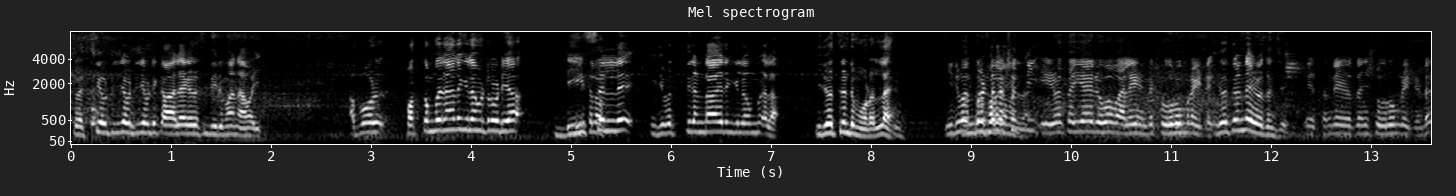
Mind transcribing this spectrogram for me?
ക്ലച്ച് ചവിട്ടി ചവിട്ടി ചവിട്ടി കാല ഏകദേശം തീരുമാനമായി. അപ്പോൾ പത്തൊമ്പതിനായിരം കിലോമീറ്റർ ഓടിയ ഡീസലിൽ ഇരുപത്തിരണ്ടായിരം കിലോമീറ്റർ അല്ല ഇരുപത്തിരണ്ട് മോഡൽ അല്ലേ? ഇരുപത്തിരണ്ട് ലക്ഷത്തി എഴുപത്തി അയ്യായിരം രൂപ വിലയുണ്ട് ഷോറൂം റേറ്റ് ഇരുപത്തിരണ്ട് എഴുപത്തഞ്ച്. ഇരുപത്തിരണ്ട് എഴുപത്തഞ്ച് ഷോറൂം റേറ്റ് ഉണ്ട്.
